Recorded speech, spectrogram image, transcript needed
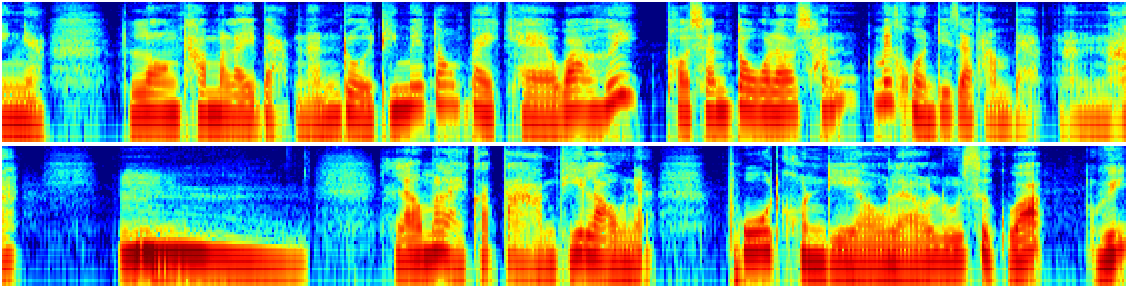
งเนี่ยลองทำอะไรแบบนั้นโดยที่ไม่ต้องไปแคร์ว่าเฮ้ยพอฉันโตแล้วฉันไม่ควรที่จะทำแบบนั้นนะอือืมมแล้วเมื่อไหร่ก็ตามที่เราเนี่ย พูดคนเดียวแล้วรู้สึกว่าเฮ้ย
